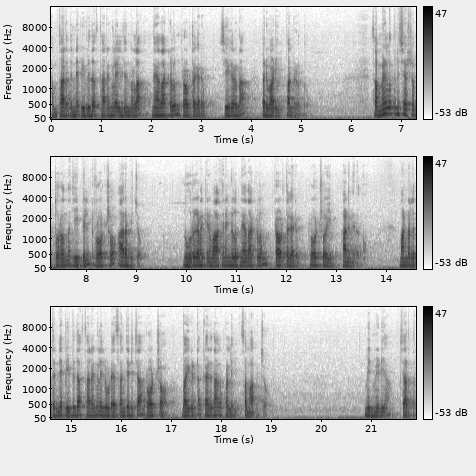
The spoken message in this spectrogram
സംസ്ഥാനത്തിന്റെ വിവിധ സ്ഥലങ്ങളിൽ നിന്നുള്ള നേതാക്കളും പ്രവർത്തകരും സ്വീകരണ പരിപാടിയിൽ പങ്കെടുത്തു. സമ്മേളനത്തിന് ശേഷം തുറന്ന ജീപ്പിൽ റോഡ് ഷോ ആരംഭിച്ചു. നൂറുകണക്കിന് വാഹനങ്ങളും നേതാക്കളും പ്രവർത്തകരും റോഡ് ഷോയിൽ അണിനിരന്നു മണ്ഡലത്തിന്റെ വിവിധ സ്ഥലങ്ങളിലൂടെ സഞ്ചരിച്ച റോഡ് ഷോ വൈകിട്ട് കരുനാഗപ്പള്ളിയിൽ സമാപിച്ചു. വിൻമീഡിയ ചേർത്തല.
